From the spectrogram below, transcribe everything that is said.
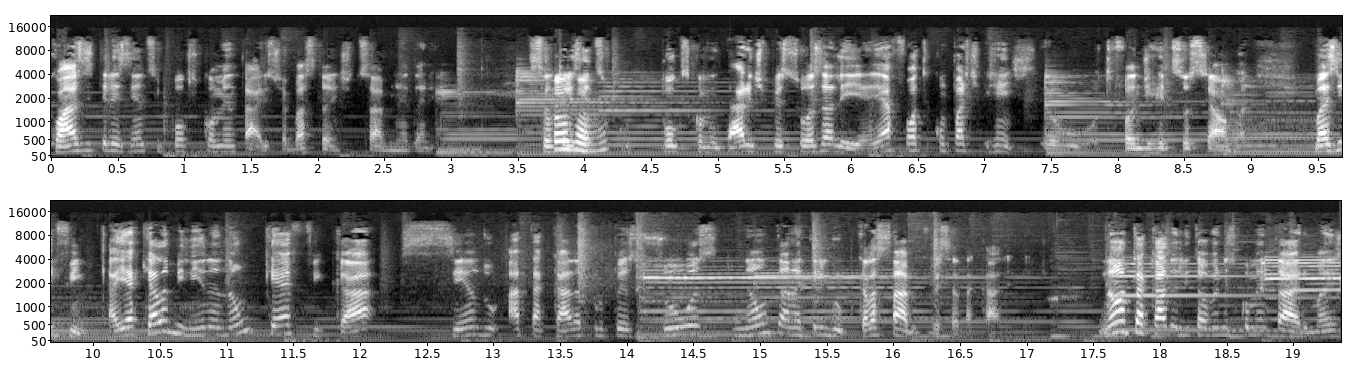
quase 300 e poucos comentários, isso é bastante, tu sabe, né, Dani? São 300 uhum. e poucos comentários de pessoas alheias. E a foto compartilha. Gente, eu, eu tô falando de rede social agora. Mas enfim, aí aquela menina não quer ficar sendo atacada por pessoas que não tá naquele grupo, porque ela sabe que vai ser atacada. Não atacada ali, talvez, nos comentários, mas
